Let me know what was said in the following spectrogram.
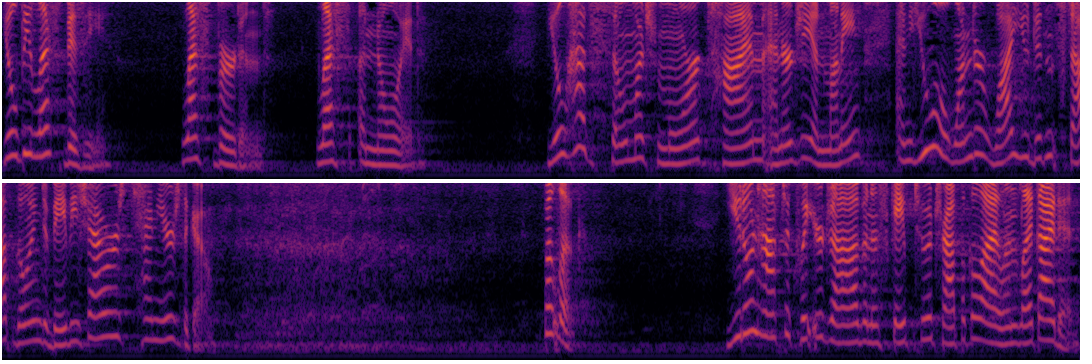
You'll be less busy, less burdened, less annoyed. You'll have so much more time, energy, and money, and you will wonder why you didn't stop going to baby showers 10 years ago. but look, you don't have to quit your job and escape to a tropical island like I did.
